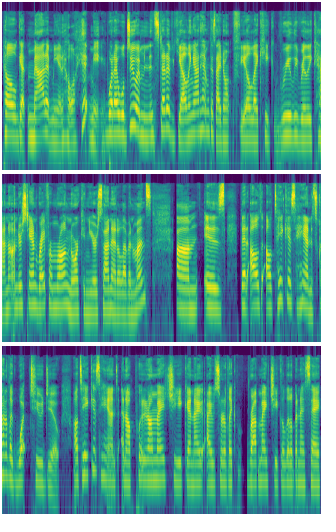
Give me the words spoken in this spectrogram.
he'll get mad at me and he'll hit me. What I will do, I mean, instead of yelling at him, because I don't feel like he really, really can understand right from wrong, nor can your son at 11 months, um, is that I'll I'll take his hand. It's kind of like what to do. I'll take his hand and I'll put it on my cheek, and I I sort of like rub my cheek a little bit, and I say,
